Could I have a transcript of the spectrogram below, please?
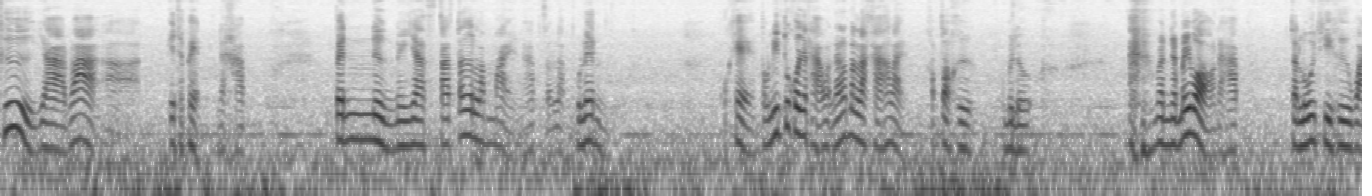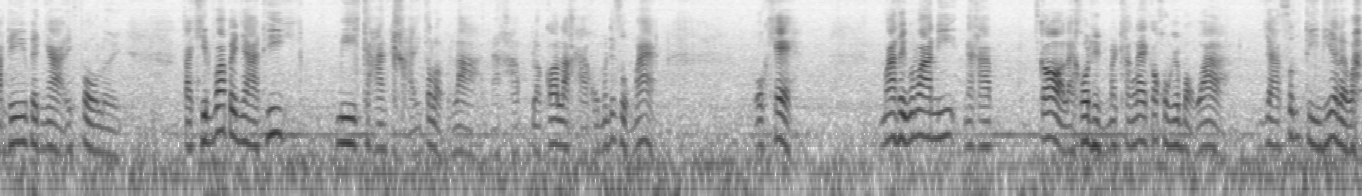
ชื่อยานว่าอ่าเอทเพนะครับ เป็นหนึ่งในยาสตาร์เตอร์ลำใหม่นะครับสำหรับผู้เล่น โอเค ตรงนี้ทุกคนจะถามว่าแล้วมันราคาเท่าไหร่คำตอบคือไม่รู้ มันยังไม่บอกนะครับ จะรู้ทีคือวันที่เป็นงาน Expo เลย แต่คิดว่าเป็นยาที่ มีการขายตลอดเวลานะครับ แล้วก็ราคาคงไม่ได้สูงมาก โอเค มาถึงประมาณนี้นะครับ ก็หลายคนเห็นมันครั้งแรกก็คงจะบอกว่ายาส้นตีนที่อะไรวะ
